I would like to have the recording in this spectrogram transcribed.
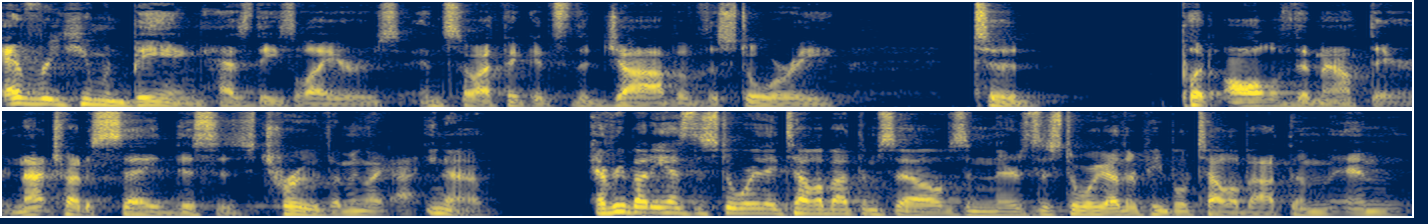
Every human being has these layers. And so I think it's the job of the story to put all of them out there not try to say this is truth. I mean, like, you know, everybody has the story they tell about themselves and there's the story other people tell about them. And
